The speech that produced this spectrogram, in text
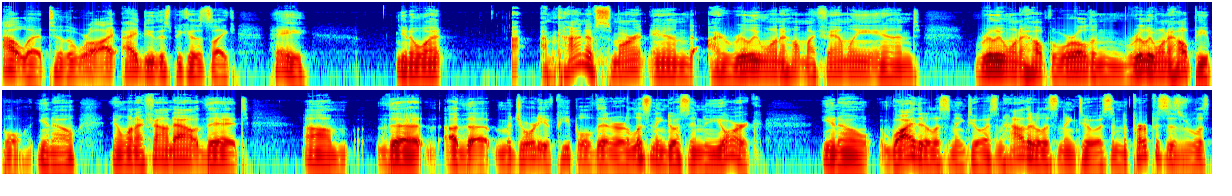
outlet to the world. I I do this because it's like, hey, you know what? I, I'm kind of smart, and I really want to help my family, and really want to help the world, and really want to help people. You know, and when I found out that um, the uh, the majority of people that are listening to us in New York, you know, why they're listening to us and how they're listening to us and the purposes of lis-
